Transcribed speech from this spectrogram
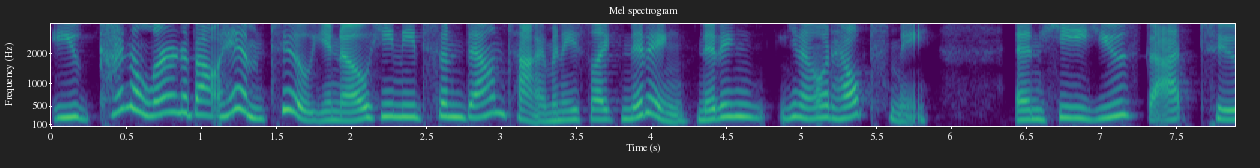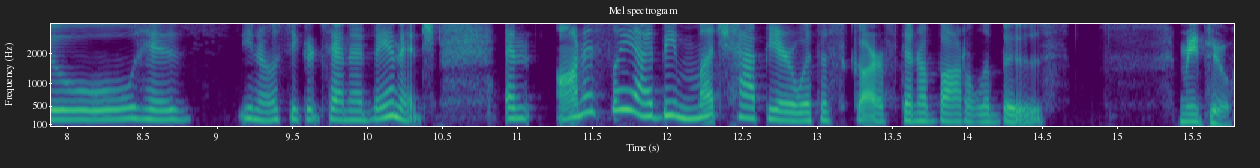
you kind of learn about him too, you know. He needs some downtime and he's like knitting. Knitting, you know, it helps me. And he used that to his, you know, Secret Santa advantage. And honestly, I'd be much happier with a scarf than a bottle of booze. Me too.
